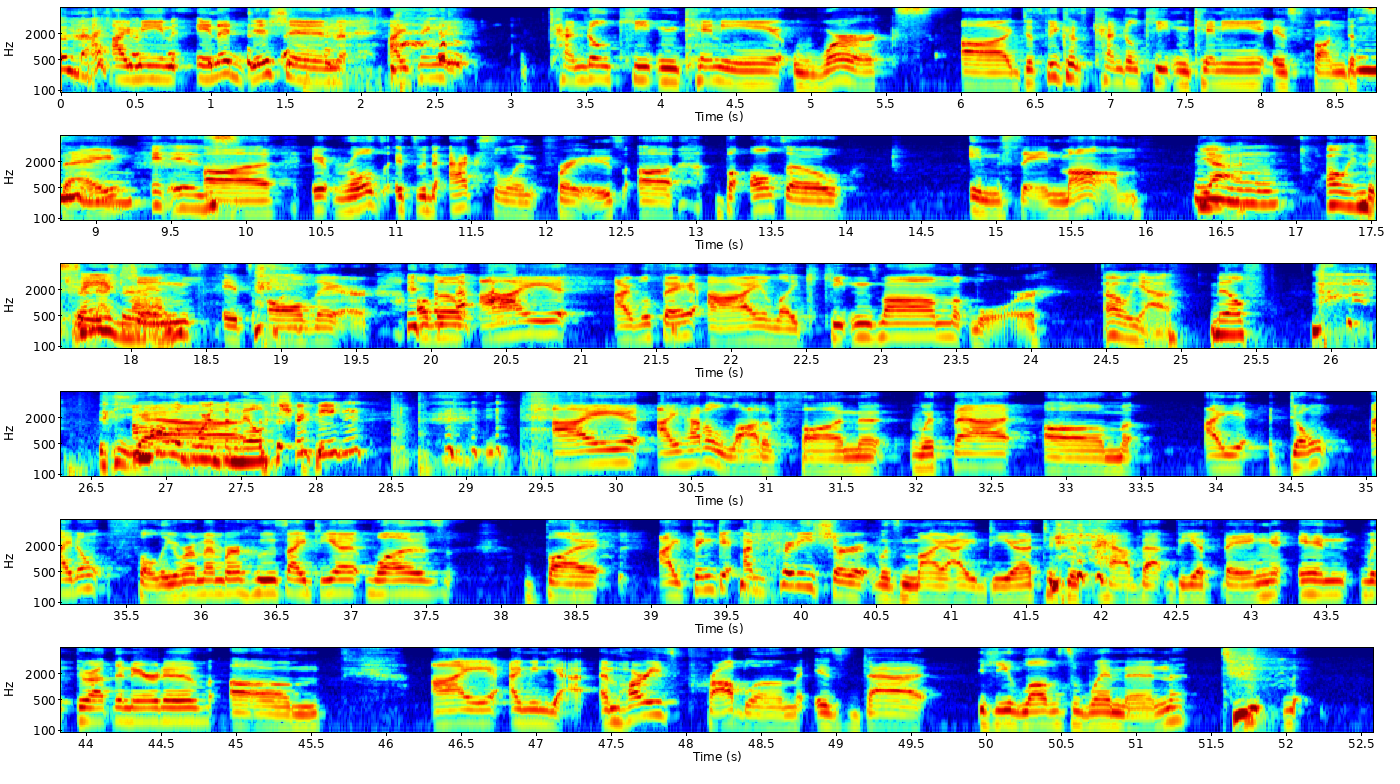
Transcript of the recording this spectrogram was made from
a magnifying. I mean, in addition, I think Kendall Keaton Kinney works uh, just because Kendall Keaton Kinney is fun to say. Mhm. it is. Uh, it rolls. It's an excellent phrase, uh, but also insane mom. Yeah. Mhm. oh, The insane. Mom. connections, it's all there. Although I, I will say I like Keaton's mom more. Oh yeah, milf. yeah, I'm all aboard the milf train. I I had a lot of fun with that. Um I don't I don't fully remember whose idea it was, but I think it, I'm pretty sure it was my idea to just have that be a thing in with throughout the narrative. Um I I mean yeah, Amhari's problem is that he loves women to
